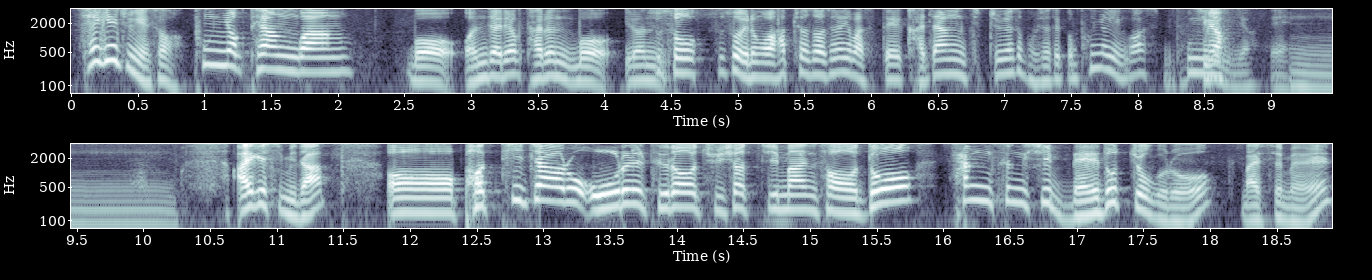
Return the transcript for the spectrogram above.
세 개 중에서 풍력, 태양광, 뭐 원자력 다른 뭐 이런 수소? 수소 이런 거 합쳐서 생각해 봤을 때 가장 집중해서 보셔야 될건 풍력인 것 같습니다. 풍력? 지금은요. 네. 음, 알겠습니다. 어, 버티자로 오를 들어 주셨지만서도 상승 시 매도 쪽으로 말씀을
